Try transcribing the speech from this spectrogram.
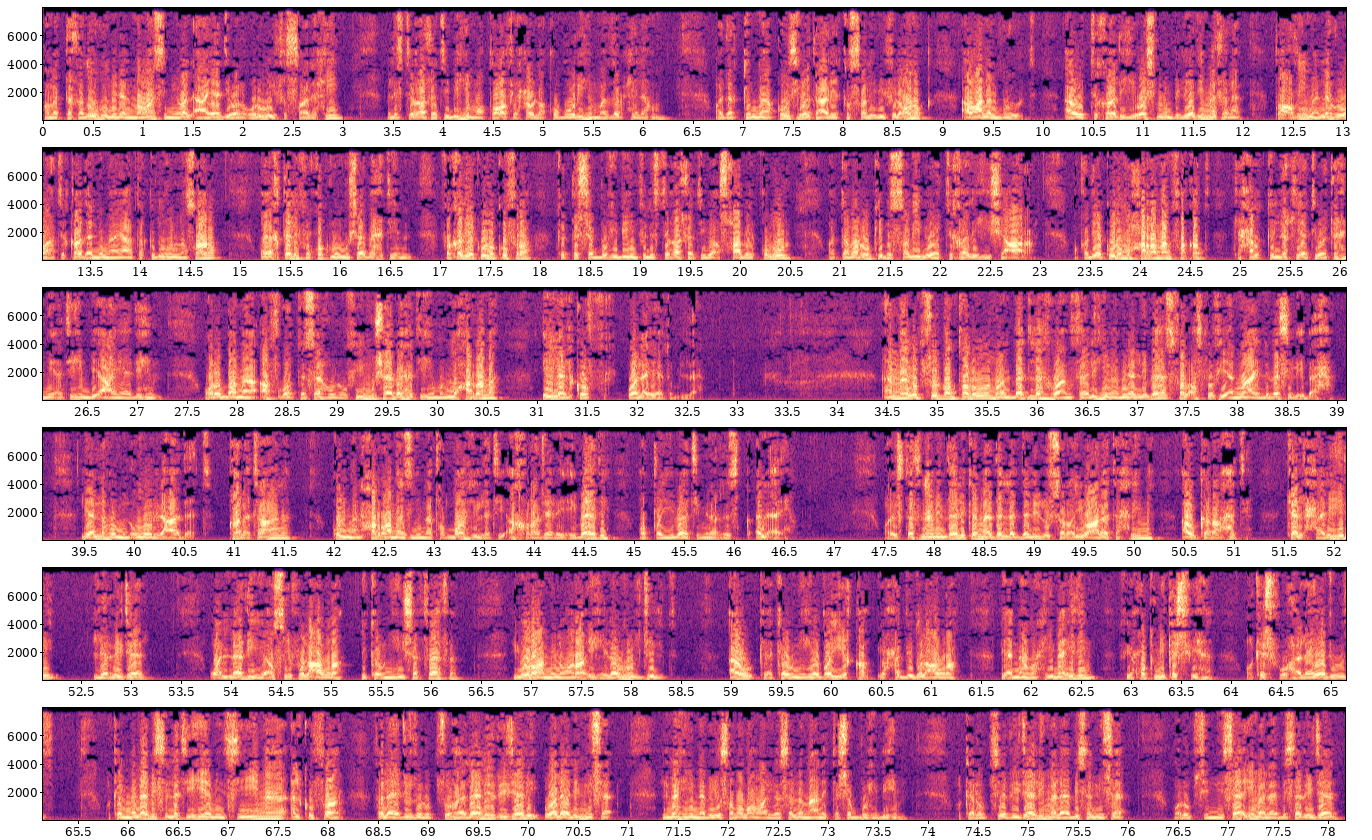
وما اتخذوه من المواسم والأعياد والغلو في الصالحين بالاستغاثة بهم والطواف حول قبورهم والذبح لهم ودق الناقوس وتعليق الصليب في العنق أو على البيوت أو اتخاذه وشما باليد مثلا تعظيما له واعتقادا لما يعتقده النصارى ويختلف حكم مشابهتهم فقد يكون كفرا كالتشبه بهم في الاستغاثة بأصحاب القبور والتبرك بالصليب واتخاذه شعارا. وقد يكون محرما فقط كحلق اللحية وتهنئتهم بأعيادهم. وربما أفضى التساهل في مشابهتهم المحرمة إلى الكفر والعياذ بالله. أما لبس البنطلون والبدلة وأمثالهما من اللباس فالأصل في أنواع اللباس الإباحة لأنه من أمور العادات. قال تعالى قل من حرم زينة الله التي أخرج لعباده والطيبات من الرزق. الآية. ويستثنى من ذلك ما دل الدليل الشرعي على تحريمه أو كراهته كالحرير للرجال والذي يصف العورة لكونه شفافا يرى من ورائه لون الجلد أو ككونه ضيق يحدد العورة لأنه حينئذ في حكم كشفها وكشفها لا يجوز. وكالملابس التي هي من سيما الكفار فلا يجوز لبسها لا للرجال ولا للنساء. لنهي النبي صلى الله عليه وسلم عن التشبه بهم. وكلبس الرجال ملابس النساء. ولبس النساء ملابس الرجال.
